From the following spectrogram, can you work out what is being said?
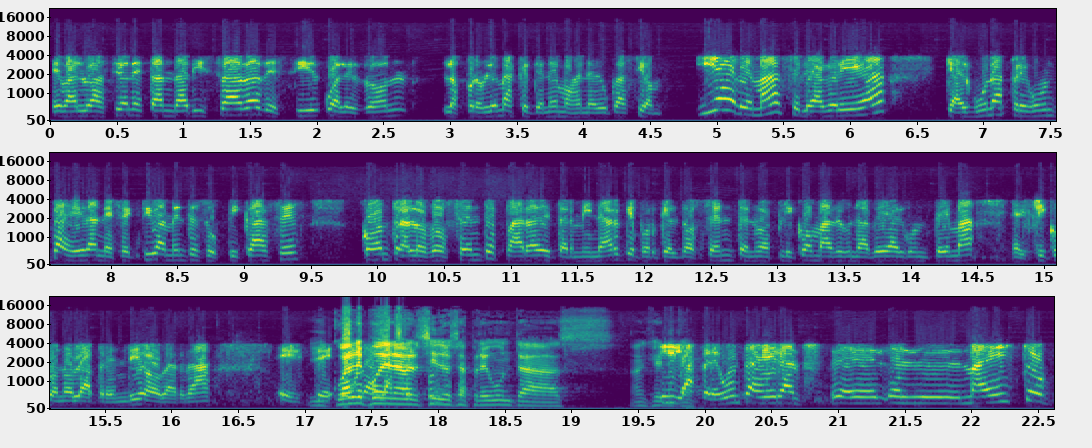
evaluación estandarizada decir cuáles son los problemas que tenemos en educación. Y además se le agrega que algunas preguntas eran efectivamente suspicaces contra los docentes para determinar que porque el docente no explicó más de una vez algún tema, el chico no lo aprendió, ¿verdad? Este, ¿Y cuáles pueden haber sido esas preguntas? Y las preguntas eran, el, el, maestro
